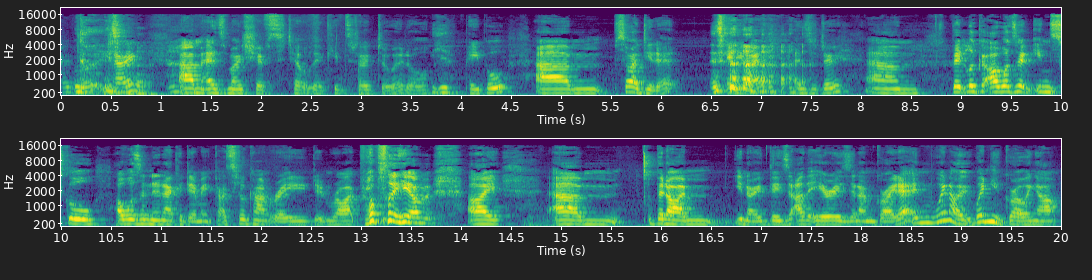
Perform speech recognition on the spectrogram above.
don't do it," you know. um, as most chefs tell their kids, "Don't do it," or Yeah. people. Um, so I did it anyway, as you do. Um, but look, I wasn't in school. I wasn't an academic. I still can't read and write properly. I'm, I, um, but I'm, you know, there's other areas that I'm great at. And when I, when you're growing up,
